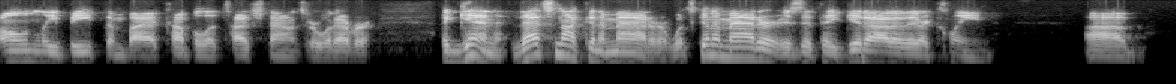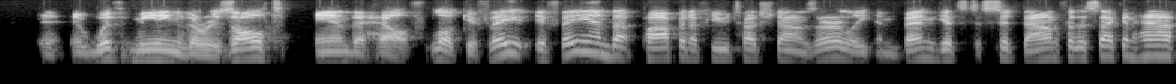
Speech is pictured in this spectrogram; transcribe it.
only beat them by a couple of touchdowns or whatever. Again, that's not going to matter. What's going to matter is that they get out of there clean. Uh, Uh, with meaning the result and the health. Look, if they if they end up popping a few touchdowns early and Ben gets to sit down for the second half,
